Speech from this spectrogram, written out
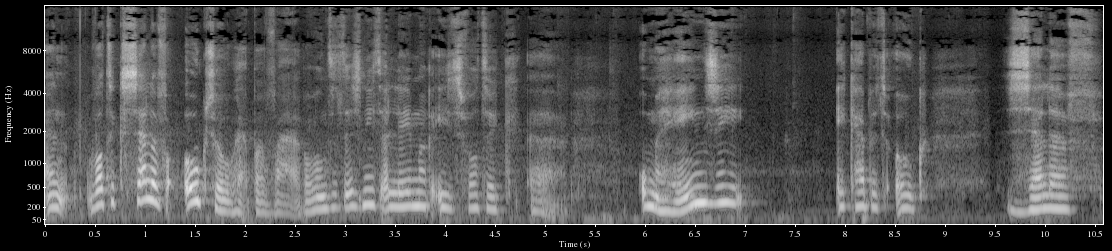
En wat ik zelf ook zo heb ervaren. Want het is niet alleen maar iets wat ik uh, om me heen zie. Ik heb het ook zelf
